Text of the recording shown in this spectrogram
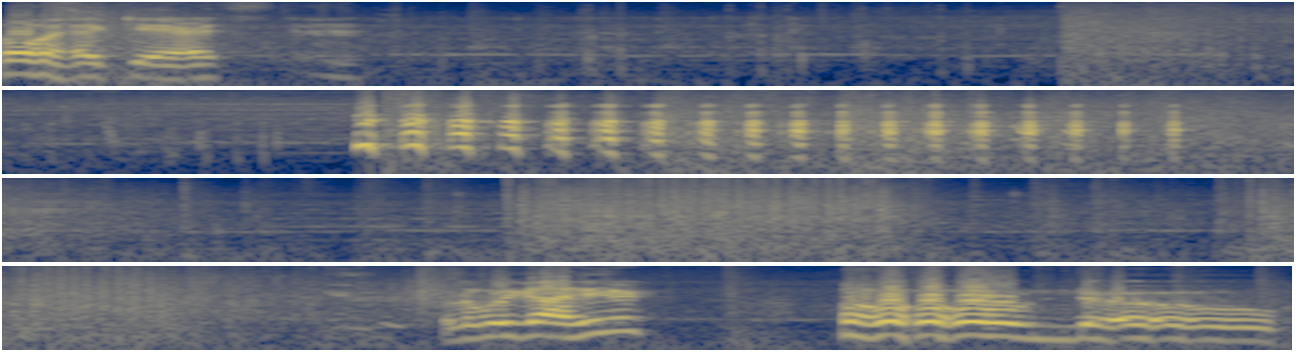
oh heck yes. What do we got here? Oh no.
